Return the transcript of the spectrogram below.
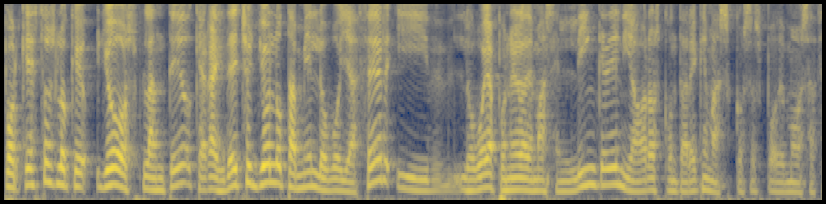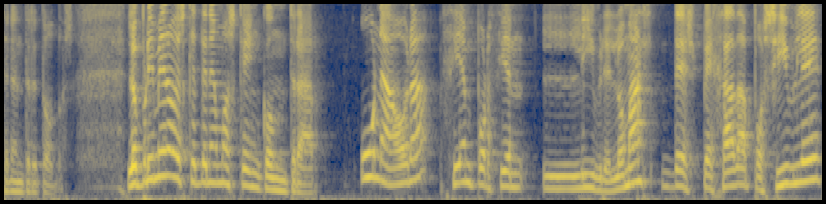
porque esto es lo que yo os planteo que hagáis. De hecho, yo lo, también lo voy a hacer y lo voy a poner además en LinkedIn y ahora os contaré qué más cosas podemos hacer entre todos. Lo primero es que tenemos que encontrar una hora 100% libre, lo más despejada posible.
